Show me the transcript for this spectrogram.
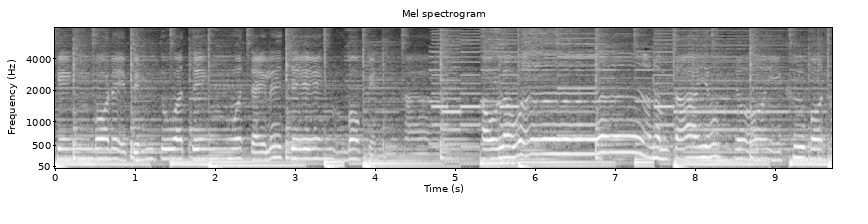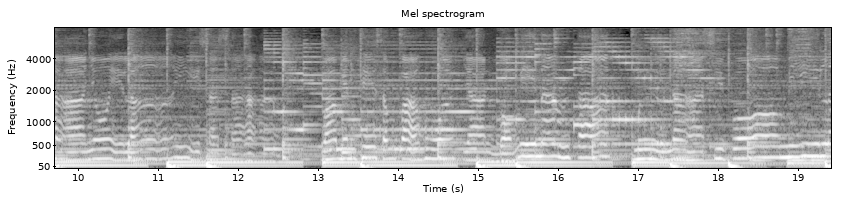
เก่งบ่ได้เป็นตัวเต็งหัวใจเลยเจงบ่เป็นทางเอาละเว่าน้ำตายดย้อย คือบ่ท่าย้อยหลายซาซาว่าเม่นเทสำว่าหัวยานบ่มีน้ำตา มือหน้าสิบ่มีไหล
